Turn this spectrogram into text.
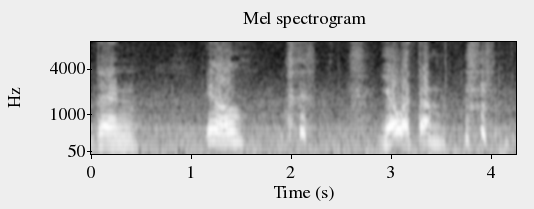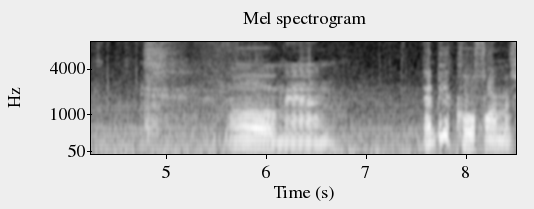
then, you know, yell at them. oh man, that'd be a cool form of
